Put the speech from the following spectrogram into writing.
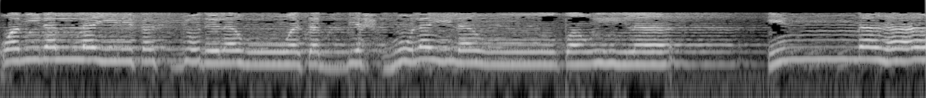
ومن الليل فاسجد له وسبحه ليلا طويلا هؤلاء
